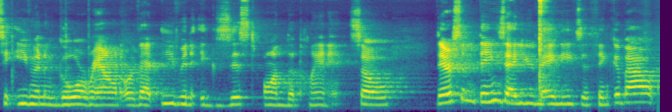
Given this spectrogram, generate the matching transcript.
to even go around or that even exist on the planet. So there's some things that you may need to think about.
